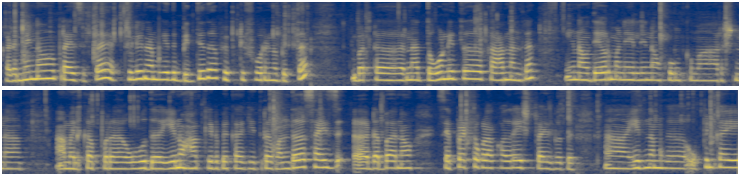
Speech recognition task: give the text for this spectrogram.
ಕಡಿಮೆನೂ ಪ್ರೈಸ್ ಇತ್ತು. ಆ್ಯಕ್ಚುಲಿ ನಮಗೆ ಇದು ಬಿದ್ದಿದ ಫಿಫ್ಟಿ ಫೋರ್ ಏನೋ ಬಿತ್ತು. ಬಟ್ ನಾ ತೊಗೊಂಡಿದ್ದ ಕಾರಣ ಅಂದ್ರೆ, ಈಗ ನಾವು ದೇವ್ರ ಮನೆಯಲ್ಲಿ ನಾವು ಕುಂಕುಮ, ಅರಿಶಿನ ಆಮೇಲೆ ಕಪ್ಪರ, ಊದ, ಏನೋ ಹಾಕಿಡ್ಬೇಕಾಗಿದ್ರೆ ಒಂದೇ ಸೈಜ್ ಡಬ್ಬ ನಾವು ಸೆಪ್ರೇಟ್ ತೊಗೊಳಕ್ಕೆ ಹೋದ್ರೆ ಇಷ್ಟು ಪ್ರೈಸ್ ಬರ್ತದೆ. ಇದು ನಮ್ಗೆ ಉಪ್ಪಿನಕಾಯಿ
